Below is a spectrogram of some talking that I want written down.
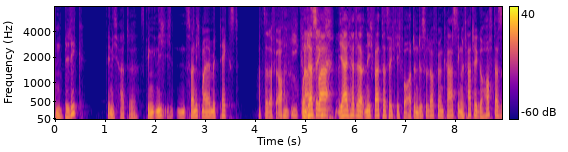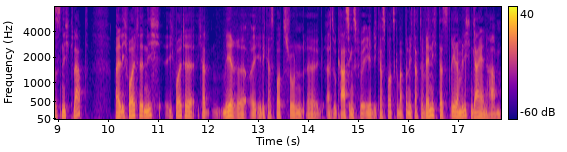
ein Blick, den ich hatte. Es ging nicht, ich, es war nicht mal mit Text. Hat sie dafür auch ein E-Casting? Und das war, ja, ich hatte, ich war tatsächlich vor Ort in Düsseldorf für ein Casting und hatte gehofft, dass es nicht klappt. Weil ich wollte nicht, ich wollte, ich hatte mehrere äh, Edeka-Spots schon, äh, also Castings für Edeka-Spots gemacht und ich dachte, wenn ich das drehe, dann will ich einen geilen haben,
